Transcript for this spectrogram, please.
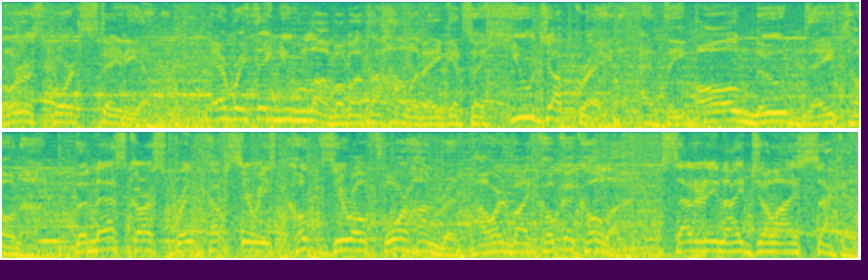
motorsports stadium. Everything you love about the holiday gets a huge upgrade at the all-new Daytona. The NASCAR Sprint Cup Series Coke Zero 400, powered by Coca-Cola. Saturday night, July 2nd.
